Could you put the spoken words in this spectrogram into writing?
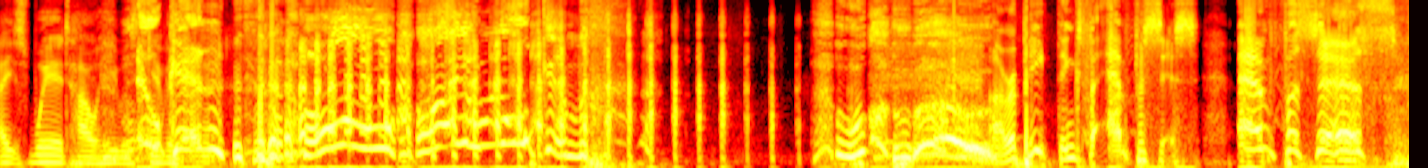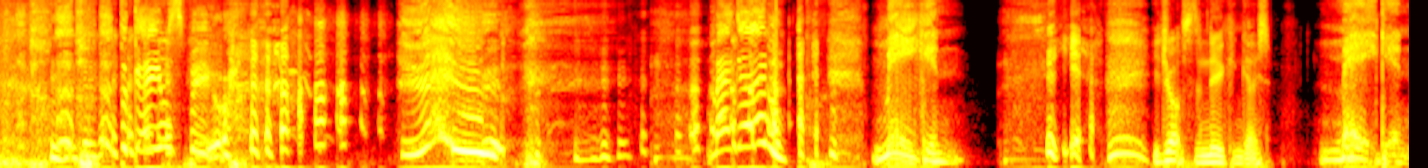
It's weird how he was given. Nuking. oh, I am Nukem. I repeat things for emphasis. Emphasis. the game sphere. Megan. Megan. yeah. He drops the nuke and goes, Megan.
